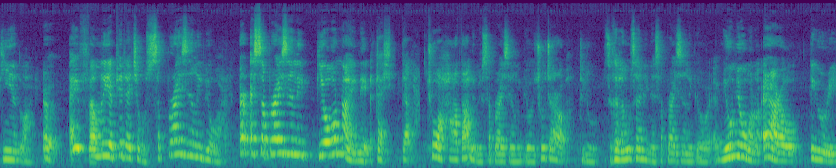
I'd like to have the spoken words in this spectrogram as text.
ပြင်းသွားအဲ့တော့အဲ့ family ရဲ့ဖြစ်တဲ့ချက်ကို surprisingly ပြောရတယ် အဲ့အဲ့ surprisingly ပြောနိုင်တဲ့ attach တက်လာချို့ကဟာသားလိုမျိုး surprisingly ပြောချို့ကြတော့ဒီလိုစကားလုံးစမ်းနေနဲ့ surprisingly ပြောရတယ်အမျိုးမျိုးပေါ့နော်အဲ့ဒါတော့ theory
